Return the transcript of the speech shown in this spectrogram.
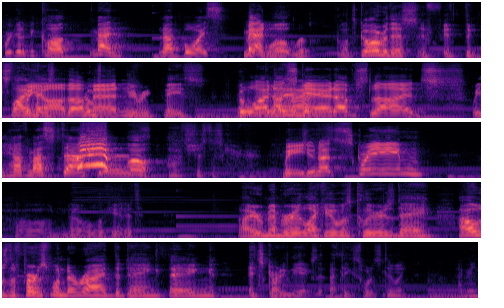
we're gonna be called men, not boys. men Well, let's, let's go over this. If if the slide We has are the no men scary face, who are not do scared of slides. We have mustaches. Oh, oh, it's just a scarecrow. We do not scream. Oh no, look at it. I remember it like it was clear as day. I was the first one to ride the dang thing. It's guarding the exit. I think it's what it's doing. I mean,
